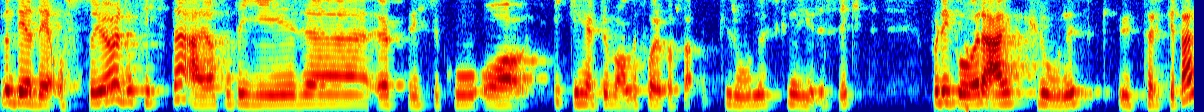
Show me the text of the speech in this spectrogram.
Men det det også gjør, det siste, er jo at det gir eh, økt risiko og ikke helt uvanlig forekomst av kronisk nyresvikt. For de gårde er kronisk uttørkete,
